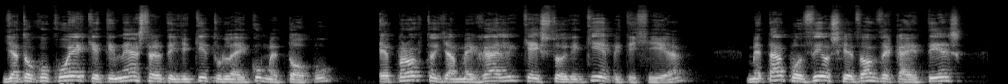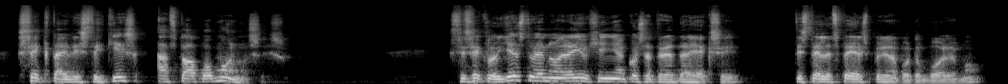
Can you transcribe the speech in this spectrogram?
Για το ΚΚΕ και τη νέα στρατηγική του λαϊκού μετόπου επρόκειτο για μεγάλη και ιστορική επιτυχία μετά από δύο σχεδόν δεκαετίες σεκταριστικής αυτοαπομόνωσης. Στις εκλογές του Ιανουαρίου 1936, τις τελευταίες πριν από τον πόλεμο,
